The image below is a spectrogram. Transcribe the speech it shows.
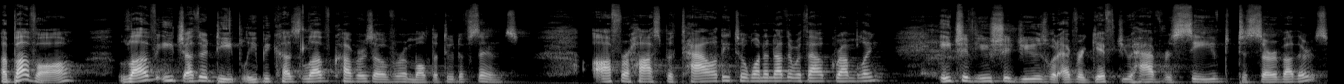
Above all, Love each other deeply because love covers over a multitude of sins. Offer hospitality to one another without grumbling. Each of you should use whatever gift you have received to serve others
